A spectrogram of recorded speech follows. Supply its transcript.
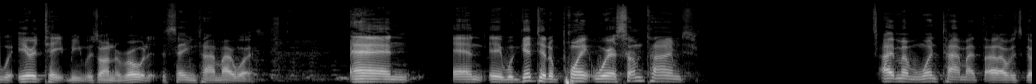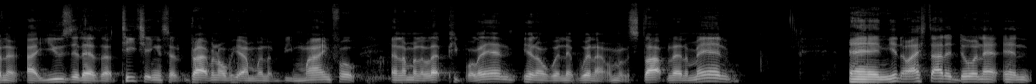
who would irritate me was on the road at the same time I was, and and it would get to the point where sometimes. I remember one time I thought I was gonna I use it as a teaching instead of driving over here. I'm gonna be mindful and I'm gonna let people in. You know, when when I'm gonna stop, let them in. And, you know, I started doing that and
